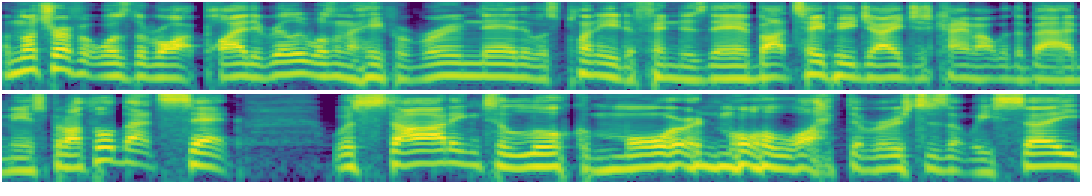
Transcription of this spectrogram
I'm not sure if it was the right play. There really wasn't a heap of room there. There was plenty of defenders there. But TPJ just came up with a bad miss. But I thought that set was starting to look more and more like the Roosters that we see.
